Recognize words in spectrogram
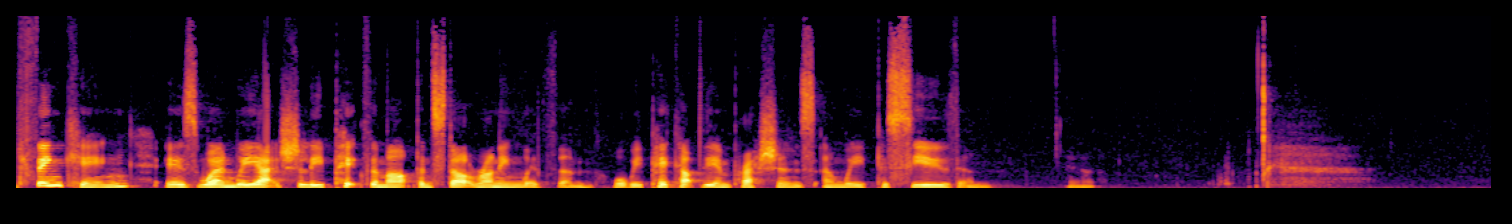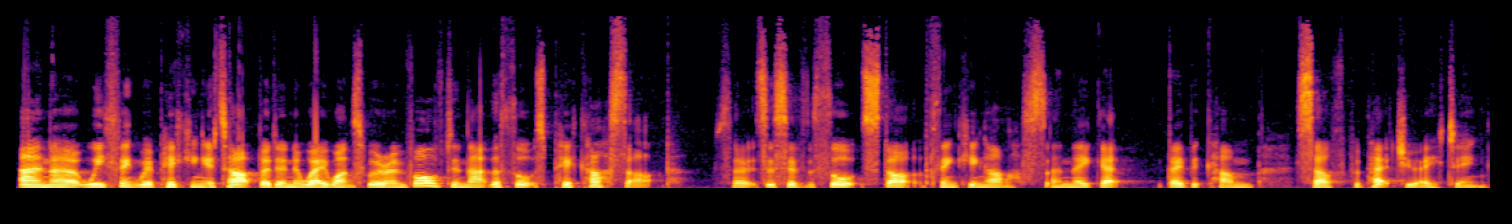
thinking is when we actually pick them up and start running with them, or we pick up the impressions and we pursue them. Yeah. And uh, we think we're picking it up, but in a way, once we're involved in that, the thoughts pick us up. So it's as if the thoughts start thinking us, and they get they become self-perpetuating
